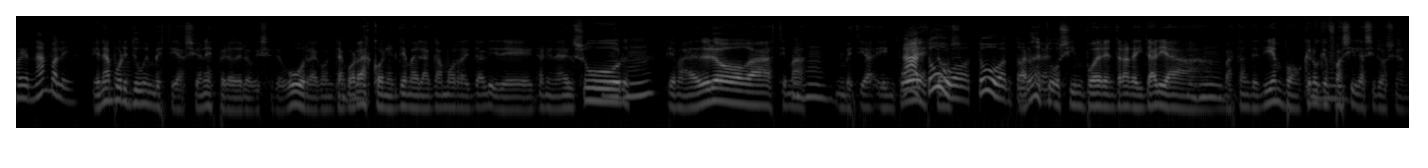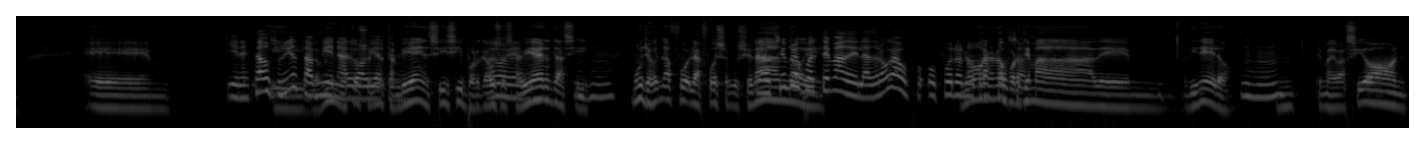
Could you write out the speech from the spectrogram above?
¿Fue en Nápoles? En Nápoles tuvo investigaciones, pero de lo que se te ocurra. ¿Te acordás con el tema de la camorra Itali de Italiana del Sur? Tema de drogas, tema de impuestos. Ah, tuvo, tuvo entonces. estuvo sin poder entrar a Italia bastante tiempo. Creo que fue así la situación. Eh, y en Estados Unidos también algo Estados Unidos también, sí, sí, por causas abiertas y mucho la fue, la fue solucionando. ¿Pero siempre fue el tema de la droga o, fueron otras cosas? No, no, por tema de mm, dinero, tema de evasión,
